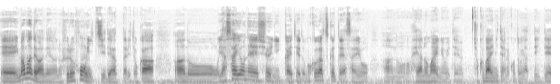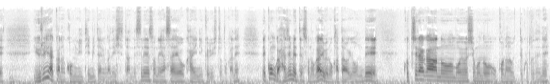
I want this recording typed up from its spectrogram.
えー、今まではねあの古本市であったりとかあの野菜をね週に1回程度僕が作った野菜をあの部屋の前に置いて直売みたいなことをやっていて緩やかなコミュニティみたいのができてたんですね。その野菜を買いに来る人とかね。で今回初めてその外部の方を呼んでこちらがあの催し物を行うってことでね、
